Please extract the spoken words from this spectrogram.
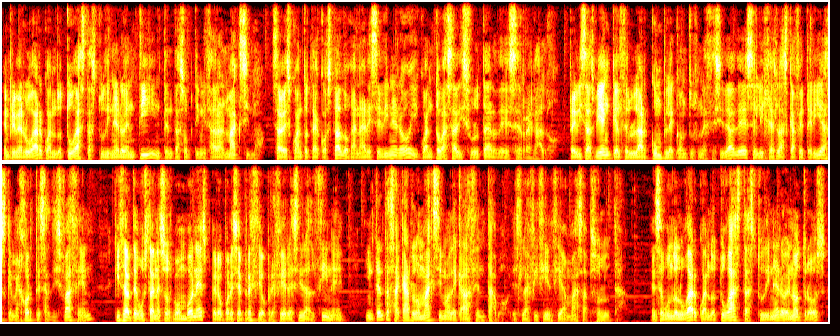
En primer lugar, cuando tú gastas tu dinero en ti, intentas optimizar al máximo. Sabes cuánto te ha costado ganar ese dinero y cuánto vas a disfrutar de ese regalo. Revisas bien que el celular cumple con tus necesidades, eliges las cafeterías que mejor te satisfacen, quizá te gustan esos bombones, pero por ese precio prefieres ir al cine, Intenta sacar lo máximo de cada centavo, es la eficiencia más absoluta. En segundo lugar, cuando tú gastas tu dinero en otros,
